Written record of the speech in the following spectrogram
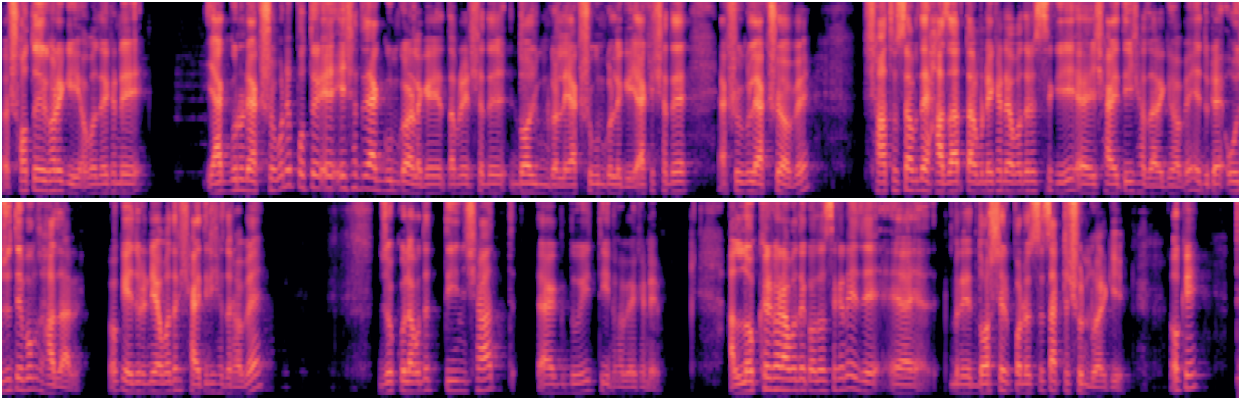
তার শতের ঘরে কি? আমাদের এখানে এক গুণন একশো মানে প্রত্যেক এর সাথে এক গুণ করা লাগে, তারপরে এর সাথে দশ গুণ করলে একশো গুণ করলে কি? একের সাথে একশো গুণ করলে একশো হবে। সাত হচ্ছে আমাদের হাজার, তার মানে এখানে আমাদের হচ্ছে কি সাঁত্রিশ হাজার কি হবে? এই দুটো অজুত এবং হাজার। ওকে, এই দুটো নিয়ে আমাদের সাঁত্রিশ হাজার হবে। যোগ করলে আমাদের তিন সাত, এক দুই, তিন হবে এখানে। আর লক্ষের ঘরে আমাদের কত আছে এখানে? যে মানে দশের পরে হচ্ছে চারটে শূন্য আর কি। ওকে? তো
